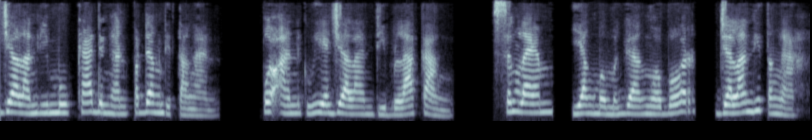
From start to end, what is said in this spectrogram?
jalan di muka dengan pedang di tangan. Poan Kue jalan di belakang. Seng Lem, yang memegang ngobor, jalan di tengah.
